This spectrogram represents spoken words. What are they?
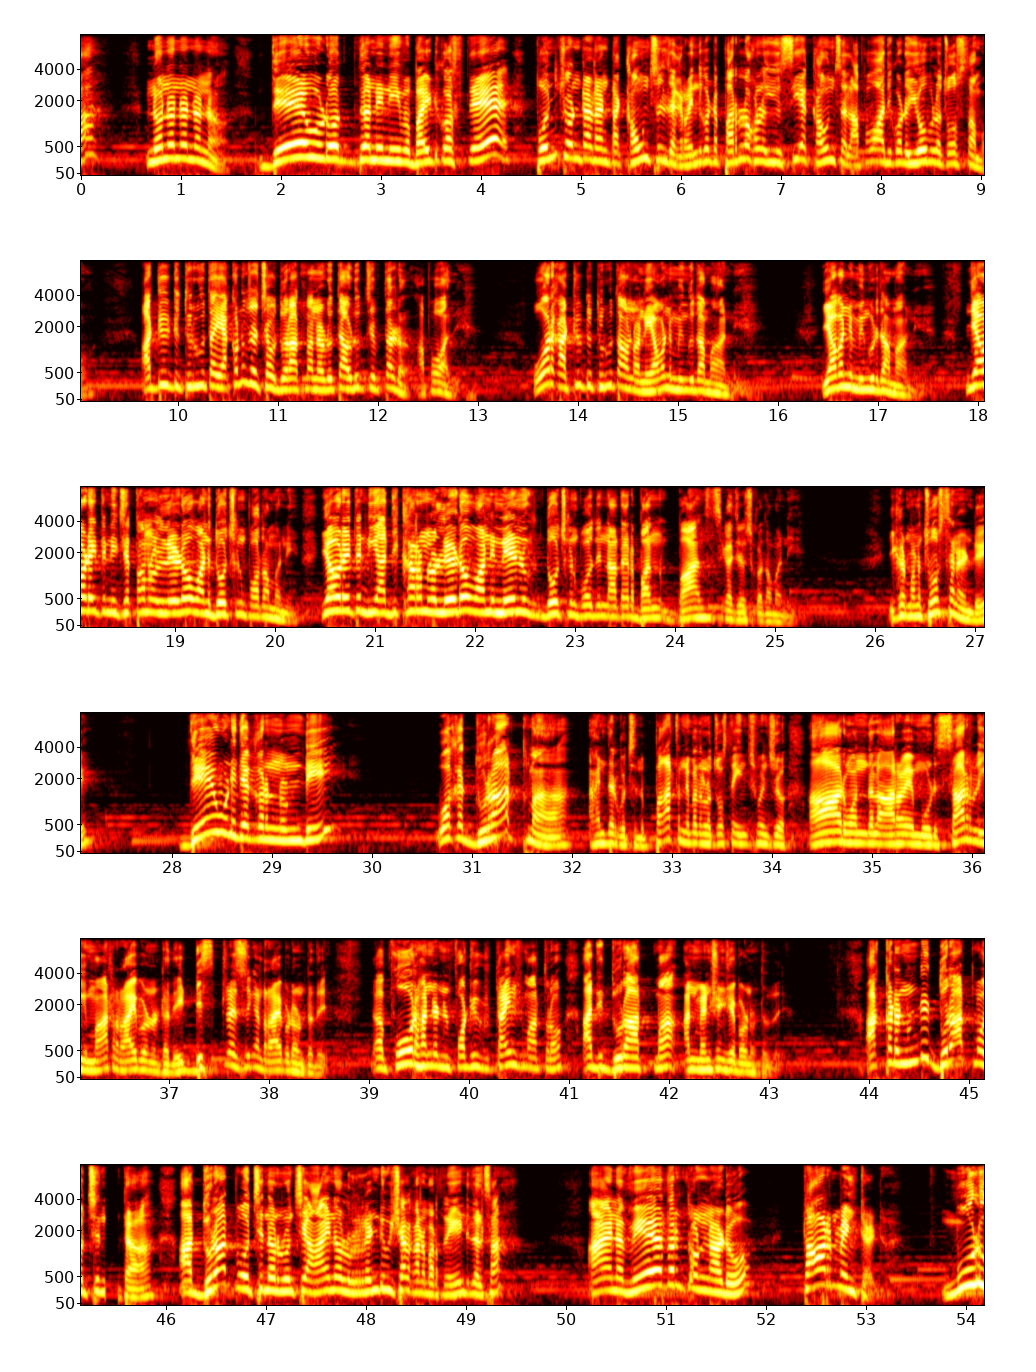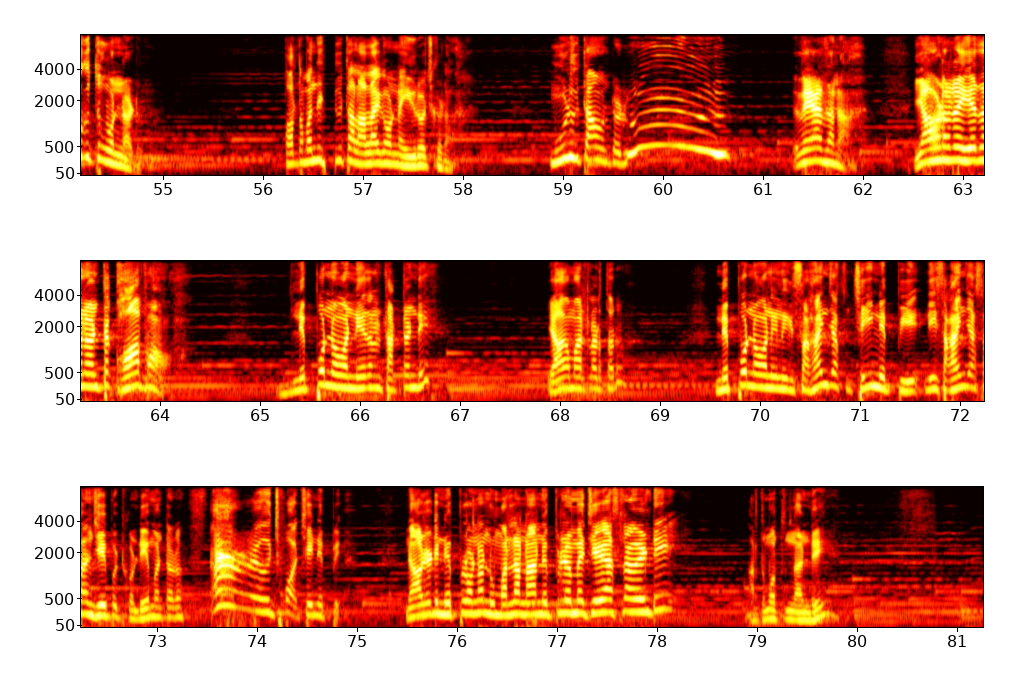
నో నో నో నో దేవుడు వద్దని నీవు బయటకు వస్తే పొంచి ఉంటాడంట కౌన్సిల్ దగ్గర. ఎందుకంటే పరలోకంలో యూ సీ కౌన్సిల్ అపవాది కూడా యోబులో చూస్తాము. అటు ఇటు తిరుగుతా ఎక్కడి నుంచి వచ్చావు దురాత్మ అని అడిగితే అడుగు చెప్తాడు అపవాది. ఊరకు అటు ఇటు తిరుగుతా ఉన్నాను. ఎవరిని మింగుదామా అని? ఎవరిని మింగుడుదామా అని? ఎవడైతే నీ చిత్తంలో లేడో వాడిని దోచుకుని పోదామని? ఎవరైతే నీ అధికారంలో లేడో వాడిని నేను దోచుకుని పోతే నా దగ్గర బన్ బాన్సెస్గా చేసుకోదామని? ఇక్కడ మనం చూస్తానండి. దేవుని దగ్గర నుండి ఒక దురాత్మ ఆయన దగ్గరకు వచ్చింది. పాత నిబంధనలు చూస్తే ఇంచుమించు ఆరు వందల అరవై మూడు సార్లు ఈ మాట రాయబడి ఉంటుంది. డిస్ట్రెస్సింగ్ అని రాయబడి ఉంటుంది. Four hundred and forty two times మాత్రం అది దురాత్మ అని మెన్షన్ చేయబడి ఉంటుంది. అక్కడ నుండి దురాత్మ వచ్చిందంట. ఆ దురాత్మ వచ్చిన దగ్గర నుంచి ఆయన రెండు విషయాలు కనబడుతున్నాయి. ఏంటి తెలుసా? ఆయన వేదనతో ఉన్నాడు టార్మెంటెడ్ మూలుగుతూ ఉన్నాడు. కొంతమంది జీవితాలు అలాగే ఉన్నాయి ఈరోజు కూడా. మూలుగుతూ ఉంటాడు. వేదన. ఎవడన్నా ఏదైనా అంటే కోపం. నొప్పున్నవాడిని ఏదైనా తట్టండి. ఎలా మాట్లాడతారు? నొప్పున్నవాడిని నీకు సహాయం చేస్తాను చెయ్యి నొప్పి నీకు సహాయం చేస్తానని చేయి పెట్టుకోండి. ఏమంటారు? "ఆ, వచ్చిపో చెయ్యి నొప్పి. నేను ఆల్రెడీ నొప్పిలో ఉన్నా నువ్వు మళ్ళీ నా నొప్పిలో మేము చేస్తున్నావు ఏంటి? అర్థమవుతుందండి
